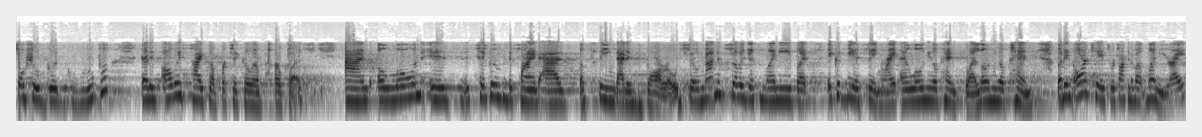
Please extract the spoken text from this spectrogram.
social good group that is always tied to a particular purpose. And a loan is typically defined as a thing that is borrowed. So not necessarily just money, but it could be a thing, right? I loan you a pencil, I loan you a pen. But in our case, we're talking about money, right?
